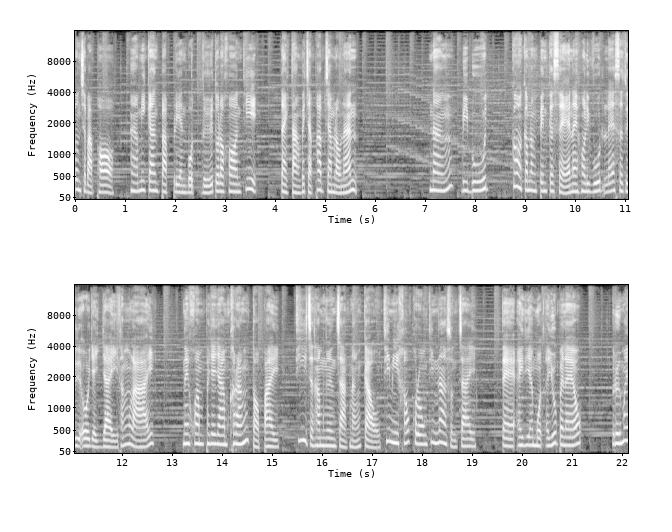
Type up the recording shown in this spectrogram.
ต้นฉบับพอ หากมีการปรับเปลี่ยนบทหรือตัวละครที่แตกต่างไปจากภาพจำเหล่านั้น หนัง รีบูตก็กำลังเป็นกระแสในฮอลลีวูดและสตูดิโอใหญ่ๆ ทั้งหลาย ในความพยายามครั้งต่อไป ที่จะทำเงินจากหนังเก่าที่มีเขาโครงที่น่าสนใจ แต่ไอเดียหมดอายุไปแล้ว หรือไม่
